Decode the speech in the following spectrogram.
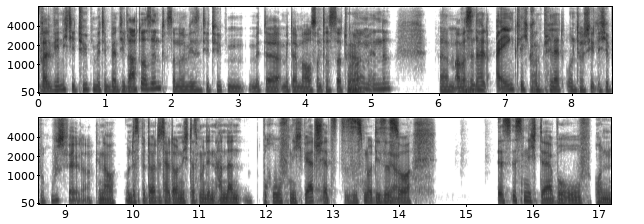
weil wir nicht die Typen mit dem Ventilator sind, sondern wir sind die Typen mit der, mit der Maus und Tastatur Ja. am Ende. Ähm, aber es Ja. sind halt eigentlich Ja. komplett unterschiedliche Berufsfelder. Genau. Und das bedeutet halt auch nicht, dass man den anderen Beruf nicht wertschätzt. Es ist nur dieses Ja. so, es ist nicht der Beruf. Und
